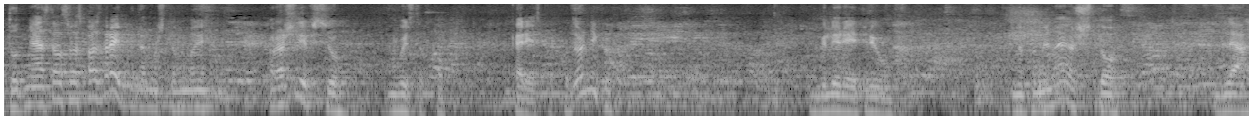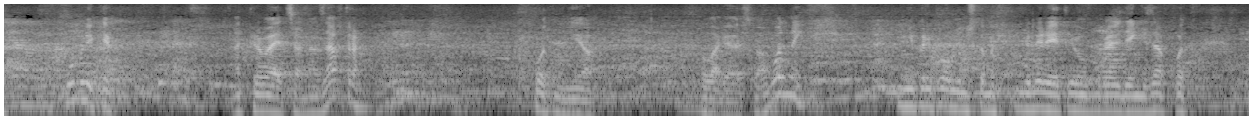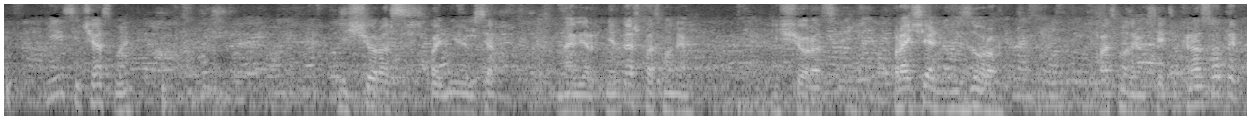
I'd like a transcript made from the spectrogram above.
тут мне осталось вас поздравить, потому что мы прошли всю выставку корейских художников в галерее «Триумф». Напоминаю, что для публики открывается она завтра. Вход на нее, полагаю, свободный. Не припомню, чтобы галерея «Триумф» брали деньги за вход. И сейчас мы еще раз поднимемся на верхний этаж, посмотрим еще раз прощальным взором посмотрим все эти красоты.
